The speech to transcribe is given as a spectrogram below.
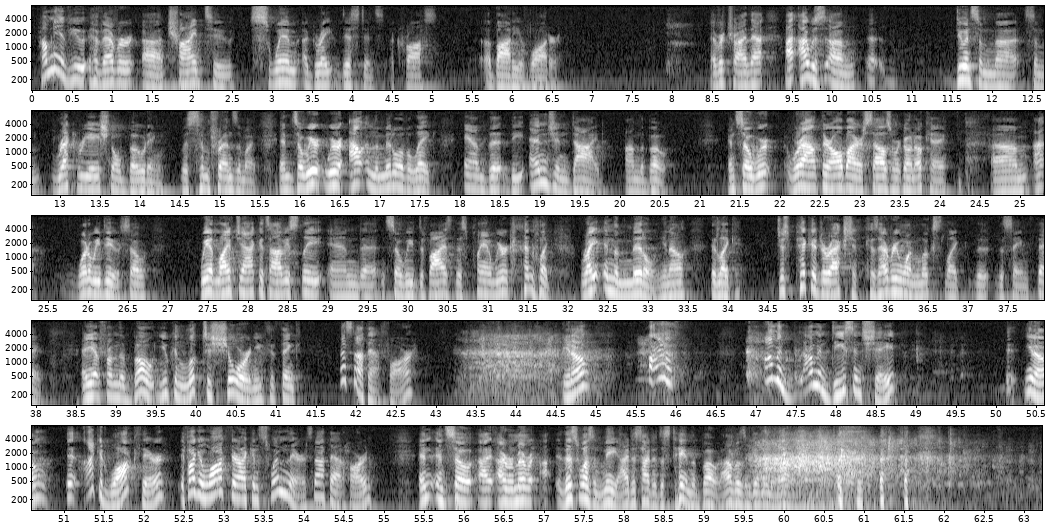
How many of you have ever uh, tried to swim a great distance across a body of water? Ever tried that? I, I was um, doing some, uh, some recreational boating with some friends of mine. And so we were, we were out in the middle of a lake, and the, the engine died on the boat. And so we're, we're out there all by ourselves, and we're going, okay, um, I, what do we do? So we had life jackets, obviously, and, uh, and so we devised this plan. We were kind of like right in the middle, you know? It like, just pick a direction, because everyone looks like the, the same thing. And yet, from the boat, you can look to shore and you can think, that's not that far. You know? I, am in, I'm in decent shape. You know, I could walk there. If I can walk there, I can swim there. It's not that hard. And, and so I, I remember, this wasn't me. I decided to stay in the boat. I wasn't getting in the run.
